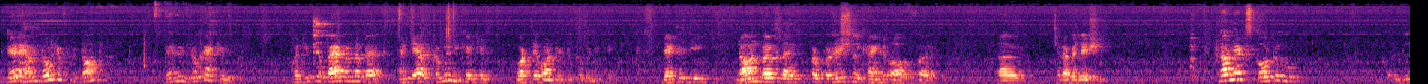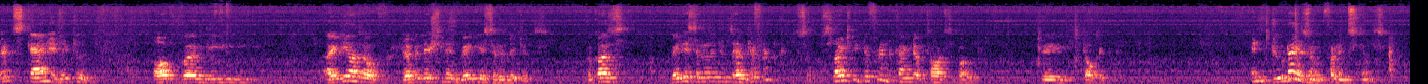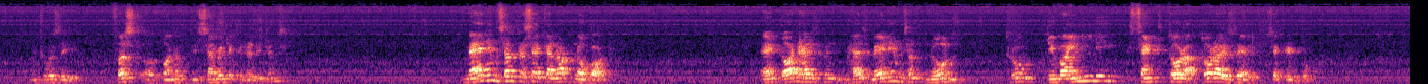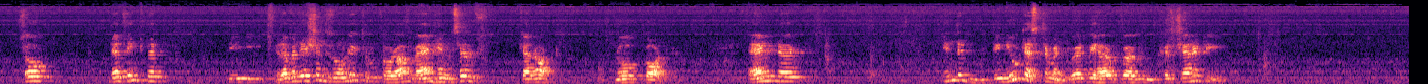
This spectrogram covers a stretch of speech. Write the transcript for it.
they have, don't have to talk. They will look at you or give you a pat on the back, and they have communicated what they wanted to communicate. That is the non-verbalized propositional kind of uh, uh, revelation. Now let's go to, let's scan a little of uh, the ideas of revelation in various religions. Because various religions have different, slightly different kind of thoughts about the topic. In Judaism, for instance, which was the first of one of the Semitic religions, man himself, they say, cannot know God. And God has been has made himself known through divinely sent Torah. Torah is the sacred book. So they think that the revelation is only through Torah. Man himself cannot know God. And uh, in the, the New Testament, where we have um, Christianity,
